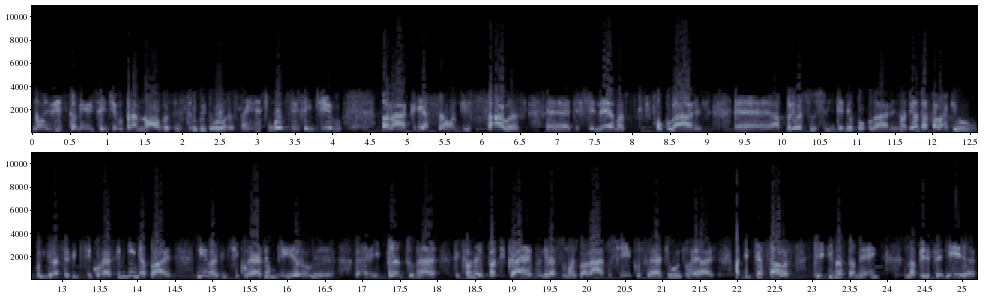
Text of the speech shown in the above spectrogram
Não existe também um incentivo para novas distribuidoras, não existe um outro incentivo para a criação de salas é, de cinemas populares, é, a preços, entendeu, populares. Não adianta falar que o ingresso é 25 reais, que ninguém vai. Ninguém vai. 25 reais é um dinheiro é, e tanto, né? Tem que fazer, praticar ingressos mais baratos, 5, 7, 8 reais. Mas tem que ter salas dignas também, na periferia,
